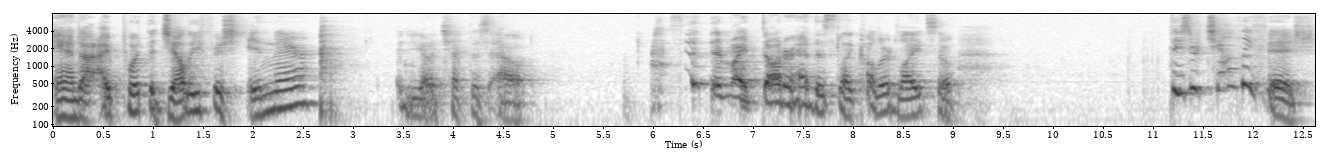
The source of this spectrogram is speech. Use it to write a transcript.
and uh, I put the jellyfish in there, and you got to check this out. and my daughter had this like colored light, so these are jellyfish.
